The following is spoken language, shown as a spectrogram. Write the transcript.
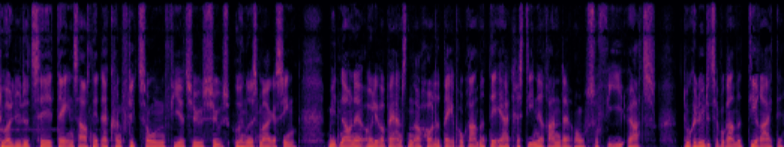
Du har lyttet til dagens afsnit af Konfliktzonen 24-7's udenrigsmagasin. Mit navn er Oliver Bernsen, og holdet bag programmet det er Christine Randa og Sofie Ørts. Du kan lytte til programmet direkte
